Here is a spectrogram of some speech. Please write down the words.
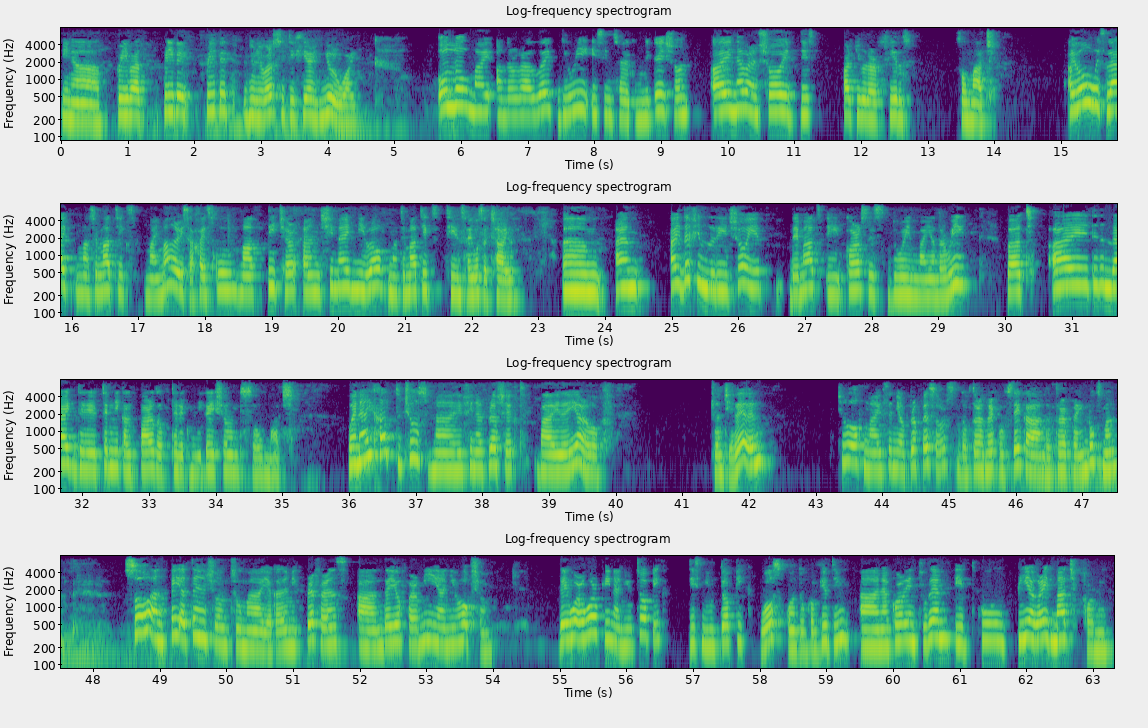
in a private, private, private university here in Uruguay. Although my undergraduate degree is in telecommunication, I never enjoyed this particular field so much. I always liked mathematics. My mother is a high school math teacher and she made me love mathematics since I was a child. Um, and I definitely enjoyed the math in courses during my undergrad, but I didn't like the technical part of telecommunications so much. When I had to choose my final project by the year of 2011, two of my senior professors, Dr. Andrés Fonseca and Dr. Efraín Buksman, saw and paid attention to my academic preference and they offered me a new option. They were working a new topic. This new topic was quantum computing and according to them it could be a great match for me.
